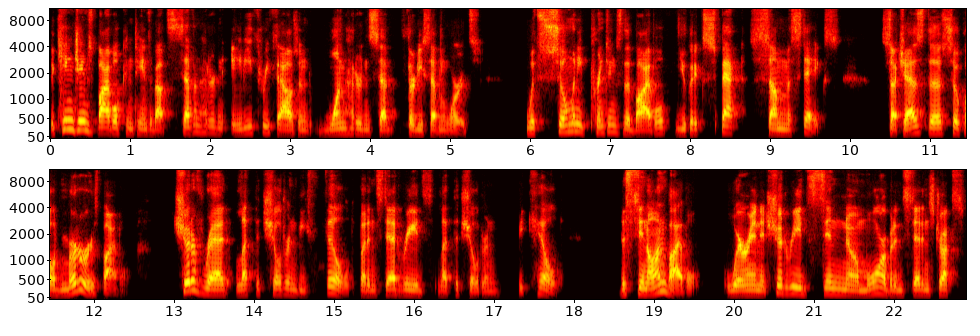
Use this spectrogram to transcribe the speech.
The King James Bible contains about 783,137 words. With so many printings of the Bible, you could expect some mistakes, such as the so called Murderer's Bible. Should have read, Let the children be filled, but instead reads, Let the children be killed the Sin On Bible, wherein it should read sin no more, but instead instructs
